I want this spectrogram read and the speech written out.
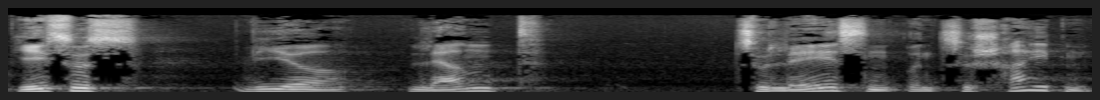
Jesus, wie er lernt zu lesen und zu schreiben.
